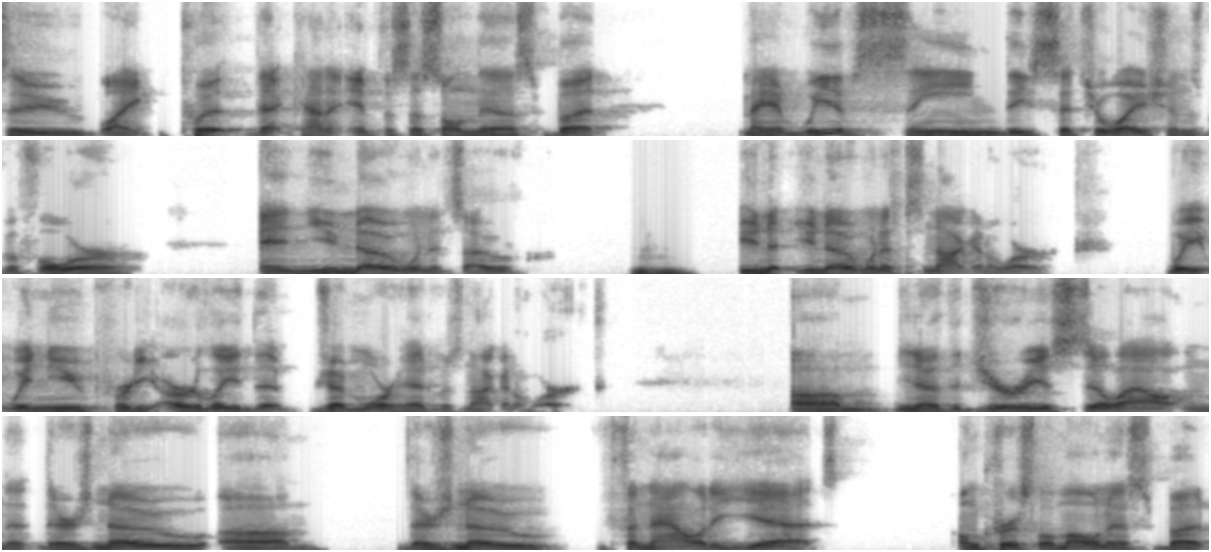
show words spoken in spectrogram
to like put that kind of emphasis on this, but man, we have seen these situations before, and you know when it's over. Mm-hmm. You know, you know when it's not going to work. We we knew pretty early that Joe Moorhead was not going to work. Um, you know, the jury is still out, and there's no um, there's no finality yet on Chris Lemonis, but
